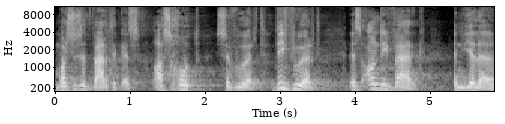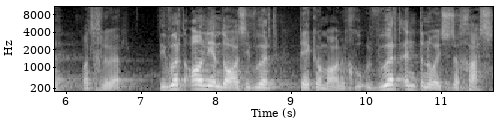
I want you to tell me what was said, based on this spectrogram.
maar soos dit werklik is as God se woord. Die woord is aan die werk in julle wat glo. Die woord aanneem daar is die woord dekoma, die woord in te nooi soos 'n gas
